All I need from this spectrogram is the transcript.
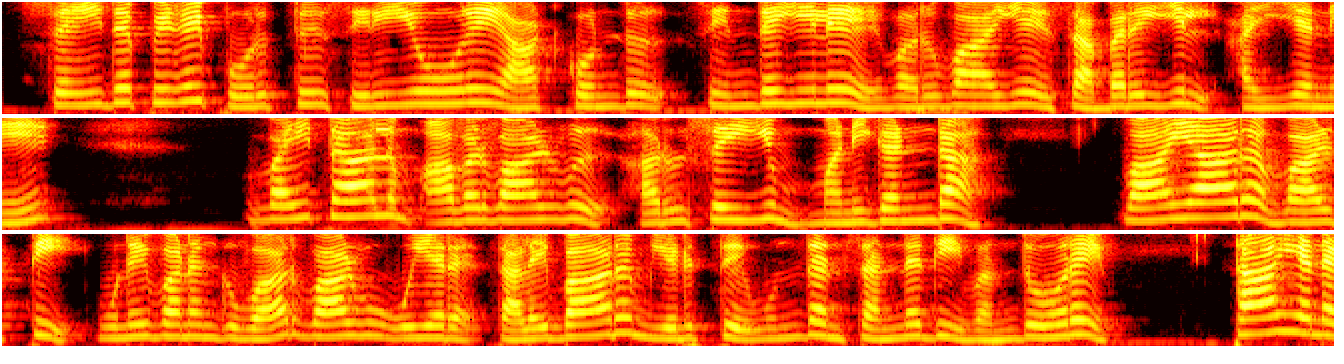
செய்த பிழை பொறுத்து சிறியோரை ஆட்கொண்டு சிந்தையிலே வருவாயே சபரியில் ஐயனே. வைத்தாலும் அவர் வாழ்வு அருள் செய்யும் மணிகண்டா. வாயார வாழ்த்தி உனை வணங்குவார் வாழ்வு உயர தலைபாரம் எடுத்து உந்தன் சன்னதி வந்தோரை. தாயென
